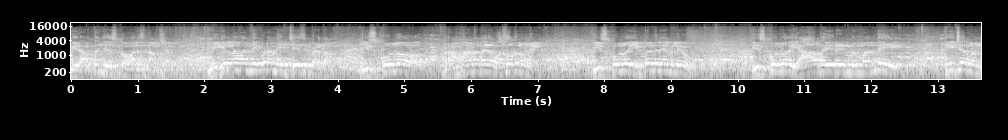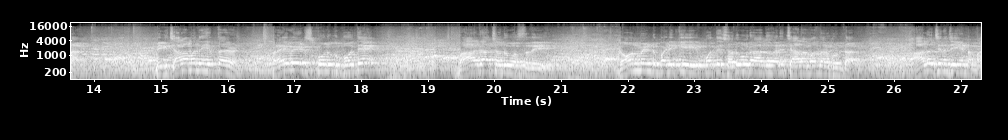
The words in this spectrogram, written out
మీరు అర్థం చేసుకోవాల్సిన అంశం. మిగిలినవన్నీ కూడా మేము చేసి పెడతాం. ఈ స్కూల్లో బ్రహ్మాండమైన వసతులు ఉన్నాయి ఈ స్కూల్లో ఇబ్బందులు ఏమి లేవు. ఈ స్కూల్లో యాభై రెండు మంది టీచర్లు ఉన్నారు. మీకు చాలామంది చెప్తారు ప్రైవేట్ స్కూలుకు పోతే బాగా చదువు వస్తుంది. గవర్నమెంట్ బడికి పోతే చదువు రాదు అని చాలామంది అనుకుంటారు. ఆలోచన చేయండి అమ్మా.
